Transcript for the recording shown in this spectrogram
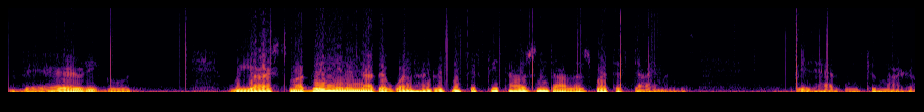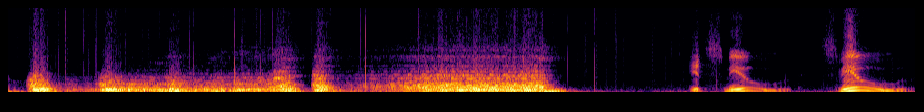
Very good. We are smuggling in another $150,000 worth of diamonds. We'll have them tomorrow. It's smooth, smooth,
